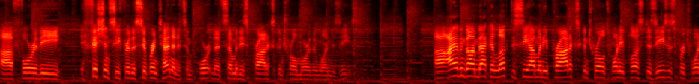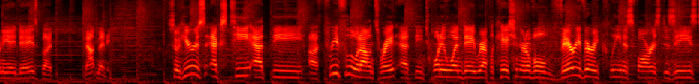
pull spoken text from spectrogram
uh, for the efficiency for the superintendent, it's important that some of these products control more than one disease. Uh, I haven't gone back and looked to see how many products control 20 plus diseases for 28 days, but not many. So here's XT at the uh, three fluid ounce rate at the 21 day replication interval. Very, very clean as far as disease.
